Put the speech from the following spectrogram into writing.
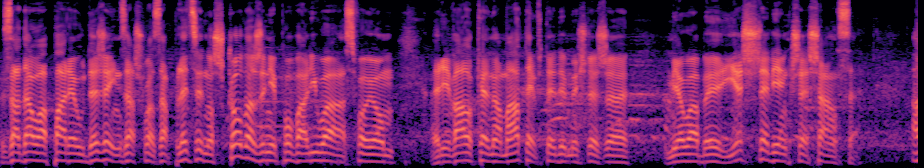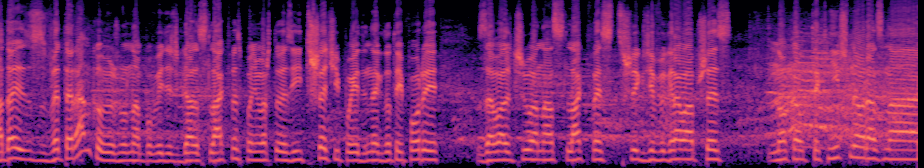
zadała parę uderzeń, zaszła za plecy. No szkoda, że nie powaliła swoją rywalkę na matę. Wtedy myślę, że miałaby jeszcze większe szanse. Ada jest weteranką już można powiedzieć Gal Slugfest, ponieważ to jest jej trzeci pojedynek. Do tej pory zawalczyła na Slugfest 3, gdzie wygrała przez knockout techniczny oraz na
